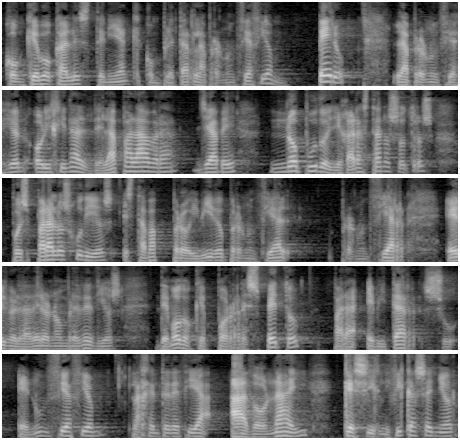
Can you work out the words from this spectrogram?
con qué vocales tenían que completar la pronunciación. Pero la pronunciación original de la palabra llave no pudo llegar hasta nosotros, pues para los judíos estaba prohibido pronunciar pronunciar el verdadero nombre de Dios, de modo que por respeto, para evitar su enunciación, la gente decía Adonai, que significa Señor,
